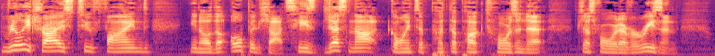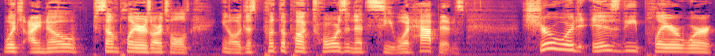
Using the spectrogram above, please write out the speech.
really tries to find, you know, the open shots. He's just not going to put the puck towards the net just for whatever reason, which I know some players are told, you know, just put the puck towards the net, see what happens. Sherwood is the player where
